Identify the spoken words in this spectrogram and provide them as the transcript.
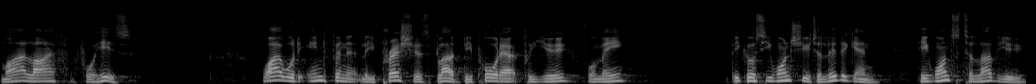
my life for his. Why would infinitely precious blood be poured out for you, for me? Because he wants you to live again. He wants to love you.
